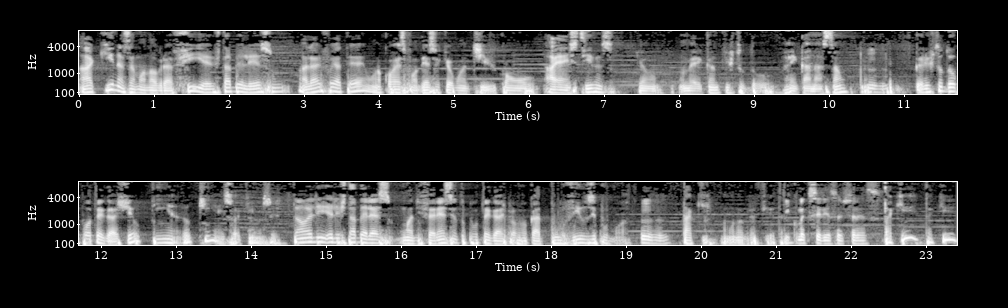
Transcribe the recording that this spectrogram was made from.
Aqui nessa monografia eu estabeleço, um, aliás, foi até uma correspondência que eu mantive com o Ian Stevens, que é um americano que estudou reencarnação. né? Ele estudou poltergeist. Eu tinha, eu tinha isso aqui, não sei. Então ele, ele estabelece uma diferença entre o poltergeist provocado por vivos e por mortos. Tá aqui na monografia. Tá? E como é que seria essa diferença? Tá aqui, tá aqui.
